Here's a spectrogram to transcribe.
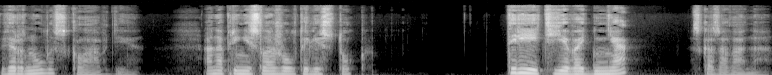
вернулась Клавдия. Она принесла желтый листок. «Третьего дня, — сказала она,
